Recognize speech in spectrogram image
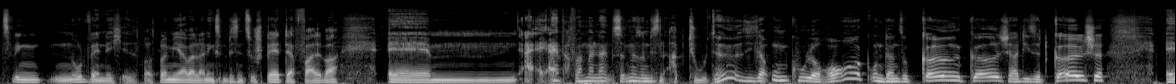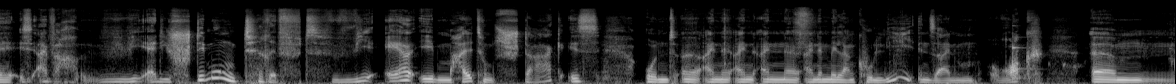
zwingend notwendig ist, was bei mir aber allerdings ein bisschen zu spät der Fall war. Ähm, äh, einfach, weil man dann immer so ein bisschen abtut. Ne? Dieser uncoole Rock und dann so Göl, Gölsch, ja, diese Kölsche. Äh, ist einfach, wie er die Stimmung trifft, wie er eben haltungsstark ist und äh, eine, ein, eine, eine Melancholie in seinem Rock ähm,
